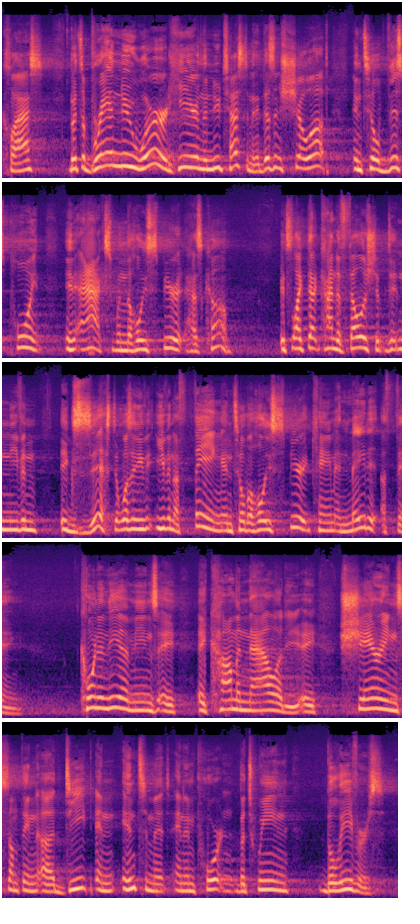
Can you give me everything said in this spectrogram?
class. But it's a brand new word here in the New Testament. It doesn't show up until this point in Acts when the Holy Spirit has come. It's like that kind of fellowship didn't even exist. It wasn't even a thing until the Holy Spirit came and made it a thing. Koinonia means a, a commonality, a sharing something uh, deep and intimate and important between believers.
